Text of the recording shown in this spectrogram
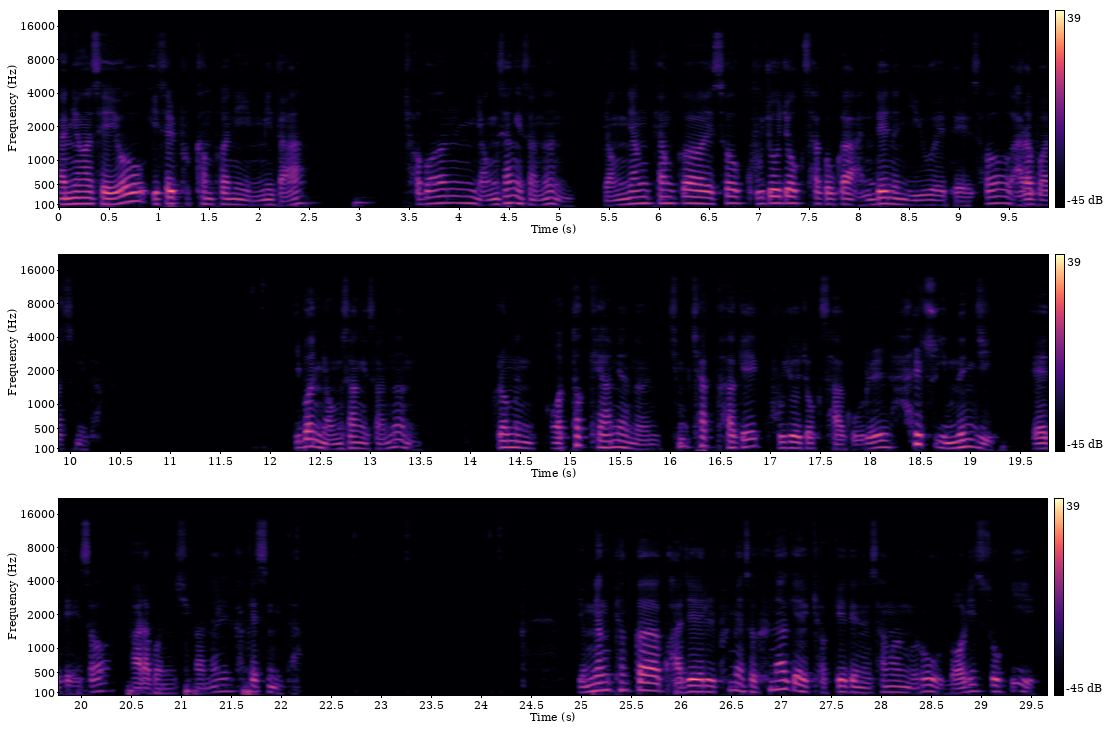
안녕하세요. 이셀프 컴퍼니입니다. 저번 영상에서는 영양평가에서 구조적 사고가 안 되는 이유에 대해서 알아보았습니다. 이번 영상에서는 그러면 어떻게 하면은 침착하게 구조적 사고를 할 수 있는지에 대해서 알아보는 시간을 갖겠습니다. 영양평가 과제를 풀면서 흔하게 겪게 되는 상황으로 머릿속이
